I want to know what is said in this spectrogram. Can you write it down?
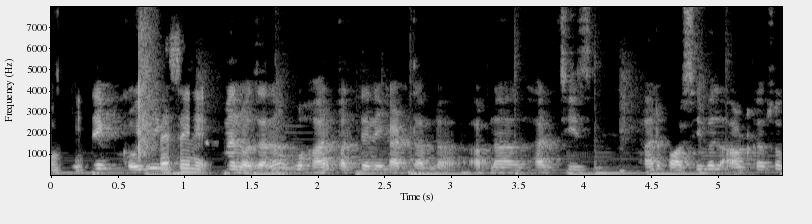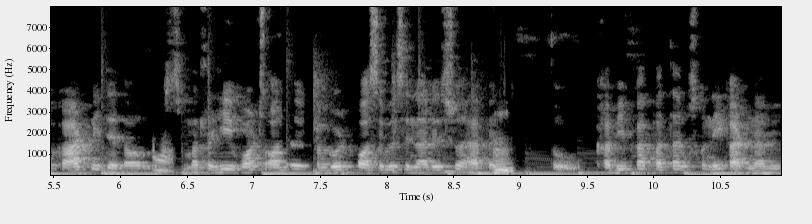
Okay. देख कोई भी वैसे मैन होता है ना वो हर पत्ते नहीं काटता अपना अपना हर चीज़ हर पॉसिबल आउटकम्स को काट नहीं देता हाँ। मतलब he wants all the good possible scenarios to happen. तो खबीब का पता उसको नहीं काटना अभी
